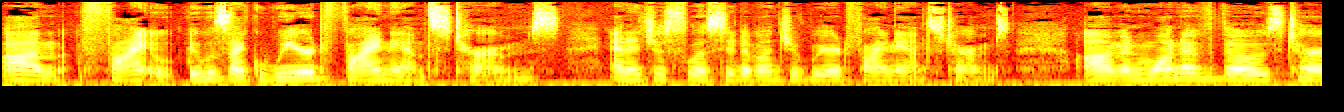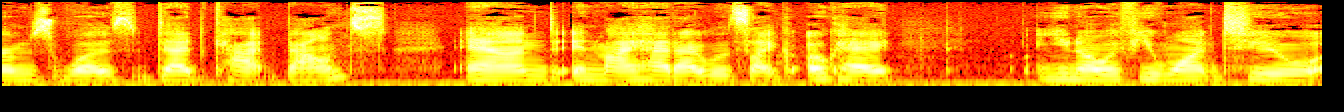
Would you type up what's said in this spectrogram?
um, fi- it was like weird finance terms, and it just listed a bunch of weird finance terms. Um, and one of those terms was dead cat bounce. And in my head, I was like, okay, you know, if you want to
